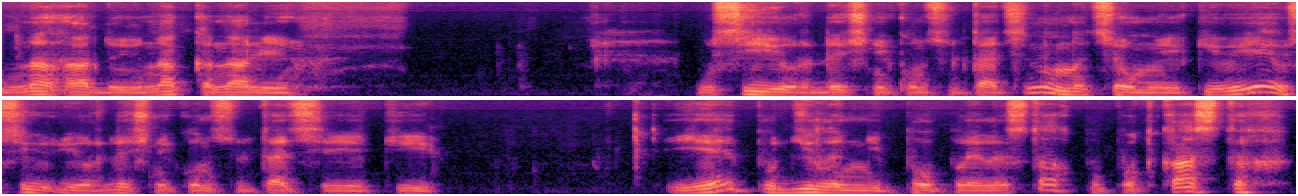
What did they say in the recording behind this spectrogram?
Нагадую, на каналі усі юридичні консультації, ну на цьому, які ви є, всі юридичні консультації, які є, поділені по плейлистах, по подкастах.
